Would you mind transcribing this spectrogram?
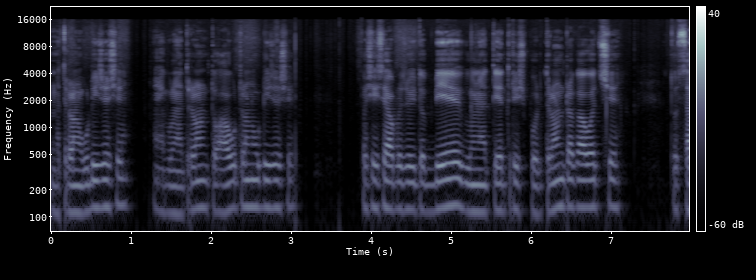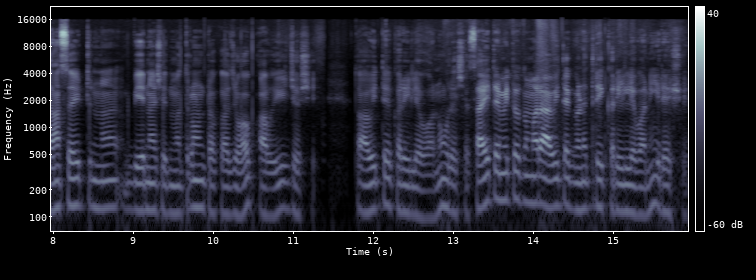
અને ત્રણ ઉડી જશે. અહીંયા ગુણ્યા ત્રણ, તો આવું ત્રણ ઉડી જશે. પછી છે આપણે જોઈએ તો બે ગુણ્યા તેત્રીસ પોઈન્ટ ત્રણ ટકા વધશે. તો સાસઠના બેના છેદમાં ત્રણ ટકા જવાબ આવી જશે. તો આવી રીતે કરી લેવાનું રહેશે. સાહિત્ય મિત્રો, તમારે આવી રીતે ગણતરી કરી લેવાની રહેશે.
